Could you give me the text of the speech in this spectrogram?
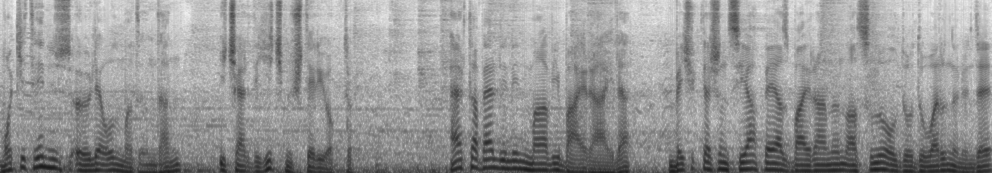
Vakit henüz öğle olmadığından içeride hiç müşteri yoktu. Hertha Berlin'in mavi bayrağıyla Beşiktaş'ın siyah beyaz bayrağının asılı olduğu duvarın önünde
